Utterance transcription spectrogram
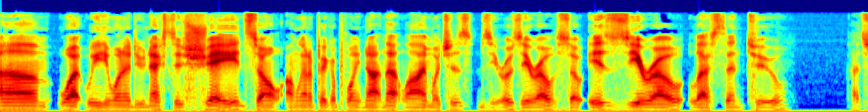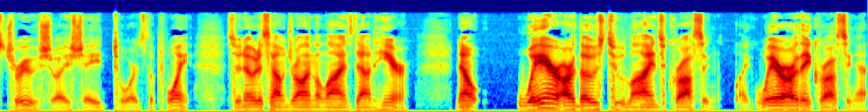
um, what we want to do next is shade. So I'm going to pick a point not in that line, which is 0, 0. So is 0 less than 2? That's true. So I shade towards the point. So notice how I'm drawing the lines down here. Now, where are those two lines crossing? Like, where are they crossing at?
